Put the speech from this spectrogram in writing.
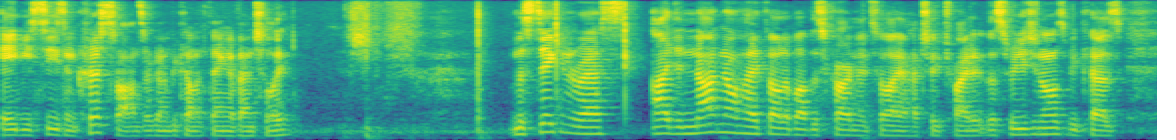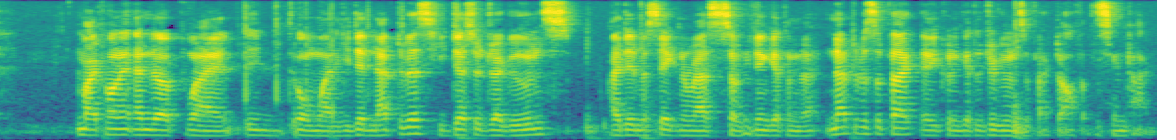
ABCs and Crystrons are going to become a thing eventually. Mistaken Arrest. I did not know how I felt about this card until I actually tried it this regionals because my opponent ended up when I oh, when he did Neptabyss, he dished Dragoons. I did Mistaken Arrest, so he didn't get the Neptabyss effect and he couldn't get the Dragoons effect off at the same time.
